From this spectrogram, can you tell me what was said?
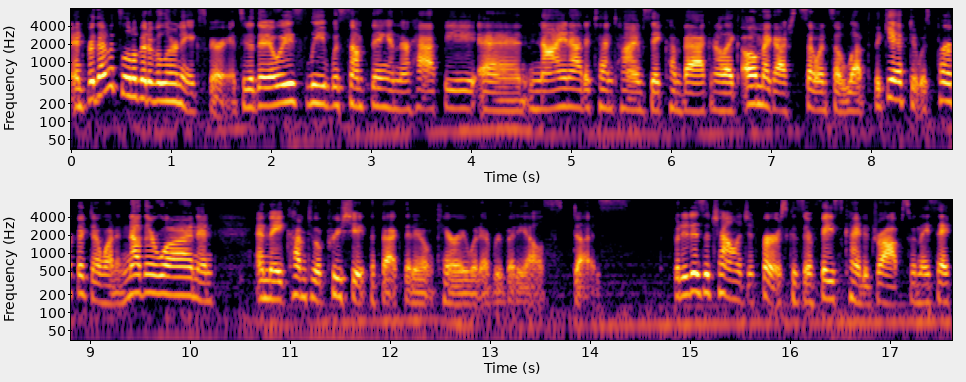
And for them, it's a little bit of a learning experience. You know, they always leave with something and they're happy. And nine out of 10 times they come back and are like, oh my gosh, so and so loved the gift. It was perfect. I want another one. And, and they come to appreciate the fact that I don't carry what everybody else does. But it is a challenge at first because their face kind of drops when they say,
